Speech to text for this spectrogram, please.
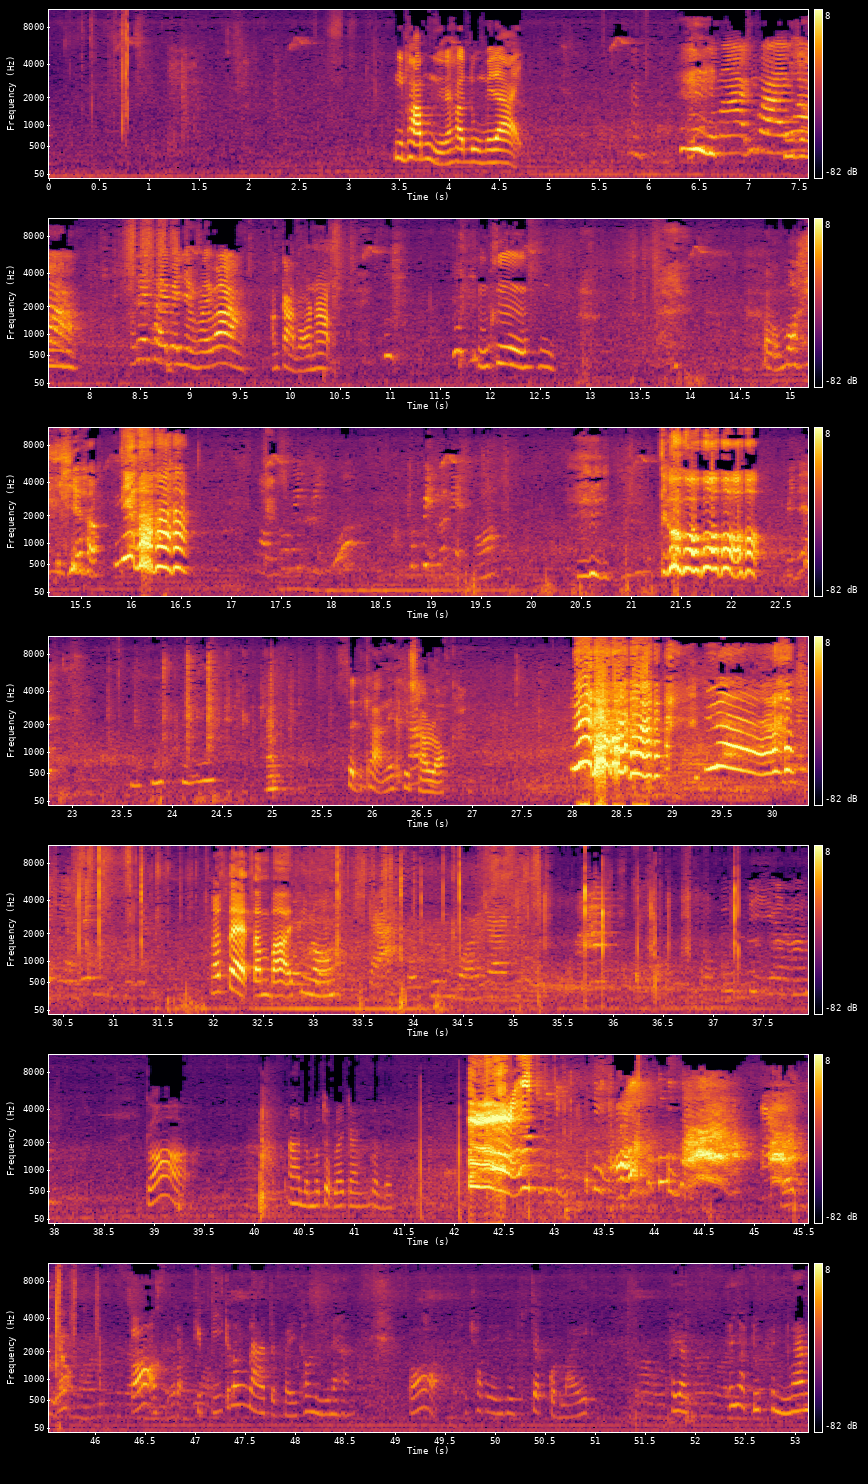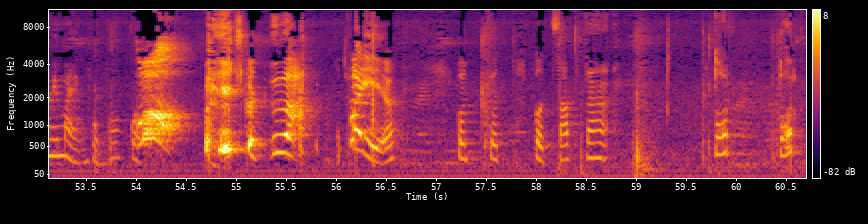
นี่ภาพหนูนะคะ ดูไม่ได้มาอธิบายว่า ประเทศไทยเป็นอย่างไรบ้าง อากาศร้อนครับมันคือผมบอกเฮียของก็ไม่ปิดโอ้ก็ปิดแล้วเนี่ยอ๋อโถ่ปิดดิสวัสดีค่ะนี่คือชาวล็อกแล้วแต่ตำบายพี่น้อง ดีอะนะ ก็ อะเดี๋ยวมาจบรายการกันก่อนเลยอ๋อเดี๋ยวก็สำหรับคลิปนี้ก็ต้องลาจบไปเท่านี้นะคะ ก็ถ้าชอบยังไงจะกดไลค์ถ้าอยากถ้าอยากดูผลงานใหม่ๆของผมก็กดกดเอื้อใช่เหรอกดกดกดซับนะฮะตด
